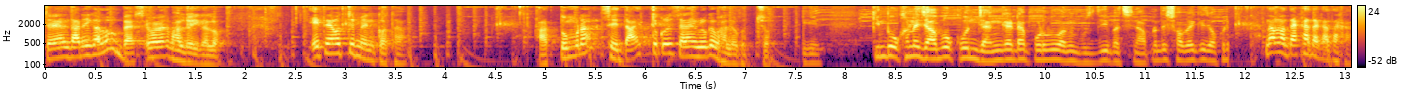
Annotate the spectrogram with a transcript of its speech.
চ্যানেল দাঁড়িয়ে গেল, ব্যাস, এবারে ভালো হয়ে গেল। এটা হচ্ছে মেন কথা। আর তোমরা সেই দায়িত্ব করে চ্যানেলগুলোকে ভালো করছ। কিন্তু ওখানে যাব, কোন জায়গাটা পড়ব আমি বুঝতেই পারছি না। আপনাদের সবাইকে যখন না না, দেখা দেখা দেখা।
